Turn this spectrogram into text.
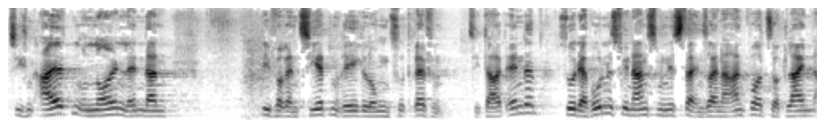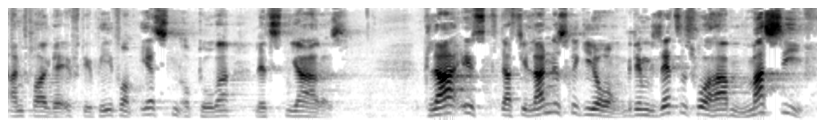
zwischen alten und neuen Ländern differenzierten Regelungen zu treffen. Zitat Ende, so der Bundesfinanzminister in seiner Antwort zur Kleinen Anfrage der FDP vom 1. Oktober letzten Jahres. Klar ist, dass die Landesregierung mit dem Gesetzesvorhaben massiv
